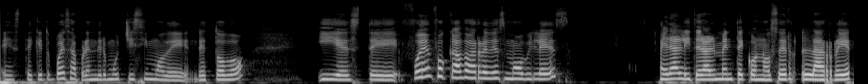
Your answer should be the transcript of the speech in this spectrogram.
este, que tú puedes aprender muchísimo de, de todo. Y este, fue enfocado a redes móviles, era literalmente conocer la red.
